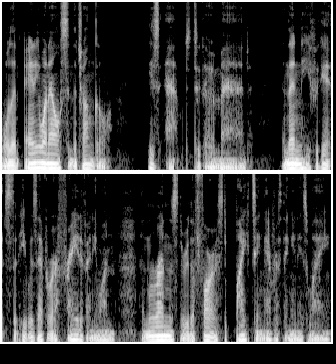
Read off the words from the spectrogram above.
more than anyone else in the jungle, is apt to go mad and then he forgets that he was ever afraid of anyone and runs through the forest biting everything in his way.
